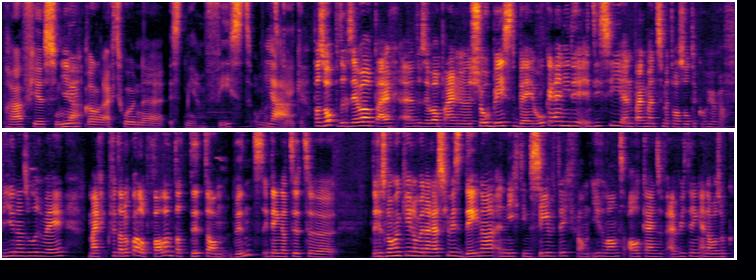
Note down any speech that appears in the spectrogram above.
braafjes. Nu Ja. kan er echt gewoon, eh, is het meer een feest om naar ja. te kijken. Pas op, er zijn wel een paar, eh, er zijn wel een paar eh, showbeesten bij ook hè, in iedere editie. En een paar mensen met wat zotte choreografieën en zo erbij. Maar ik vind dan ook wel opvallend dat dit dan wint. Ik denk dat dit... er is nog een keer een winnares geweest, Dana, in 1970 van Ierland. All Kinds of Everything. En dat was ook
